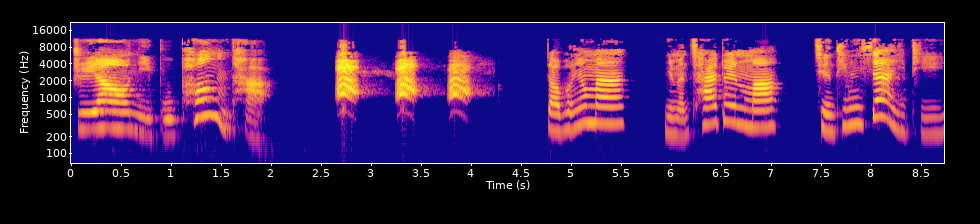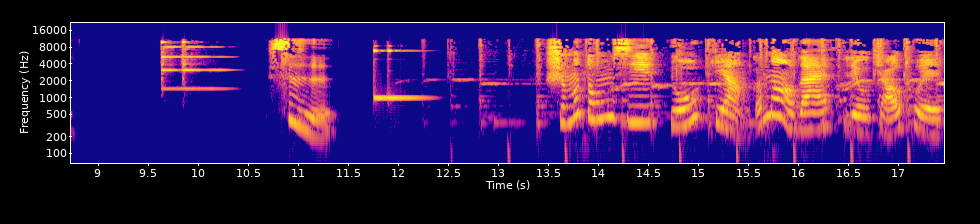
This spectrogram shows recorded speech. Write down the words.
只要你不碰它。啊啊啊小朋友们，你们猜对了吗？请听下一题。四，什么东西有两个脑袋、六条腿、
